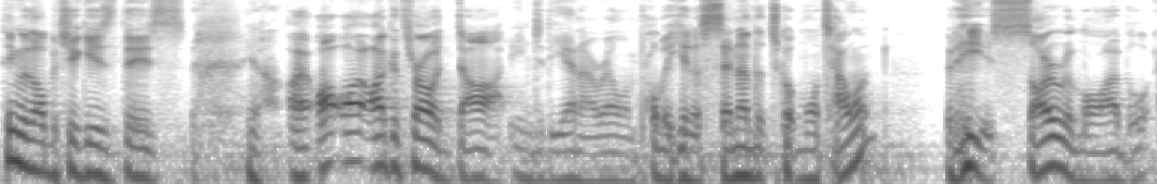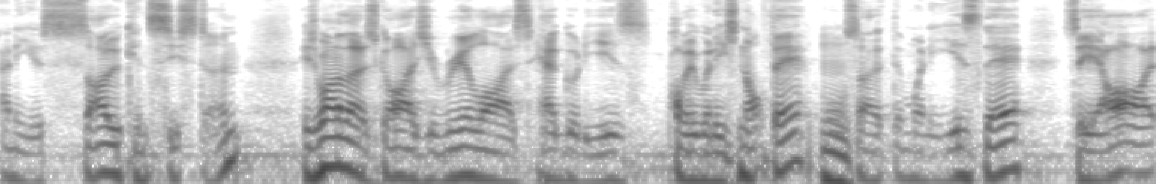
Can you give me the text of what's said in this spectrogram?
thing with Opchick is there's, you know, I, I, I could throw a dart into the NRL and probably hit a centre that's got more talent. But he is so reliable and he is so consistent. He's one of those guys you realise how good he is probably when he's not there, more so than when he is there. So yeah, I,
